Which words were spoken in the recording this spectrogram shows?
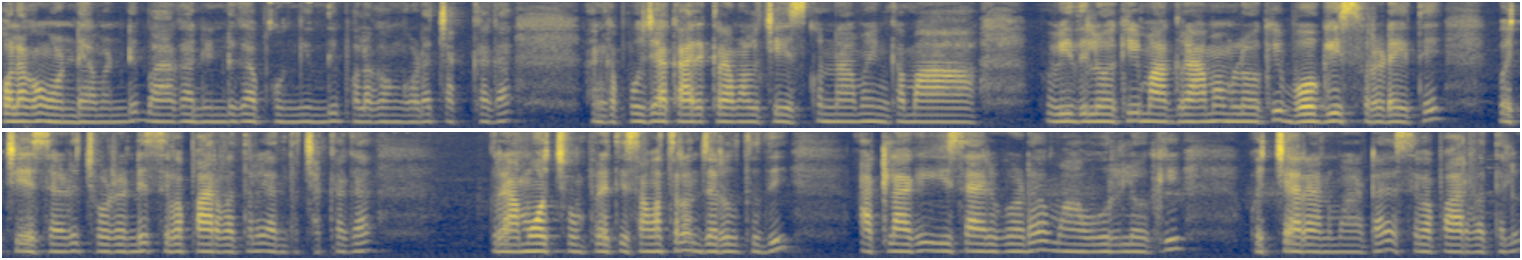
పులగం వండామండి. బాగా నిండుగా పొంగింది. పులగం కూడా చక్కగా ఇంకా పూజా కార్యక్రమాలు చేసుకున్నాము. ఇంకా మా వీధిలోకి మా గ్రామంలోకి భోగీశ్వరుడు అయితే వచ్చేసాడు చూడండి శివపార్వతులు ఎంత చక్కగా గ్రామోత్సవం ప్రతి సంవత్సరం జరుగుతుంది. అట్లాగే ఈసారి కూడా మా ఊరిలోకి వచ్చారనమాట శివపార్వతులు.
